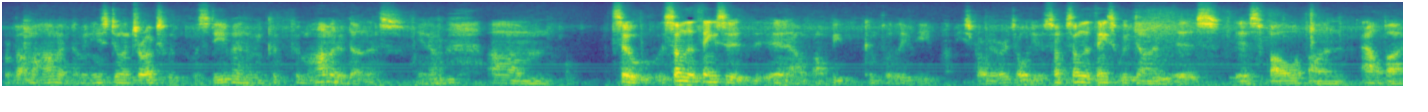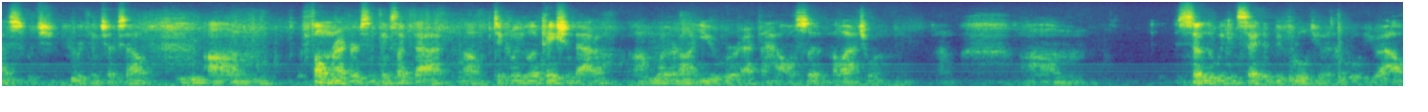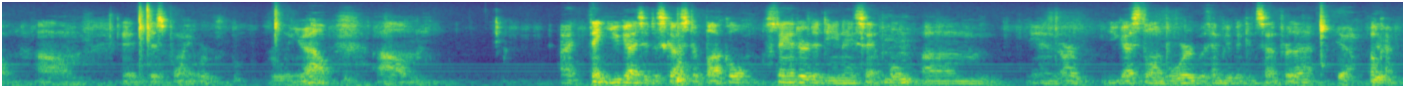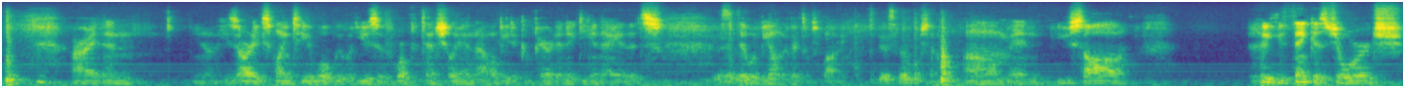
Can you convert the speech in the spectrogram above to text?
What about Muhammad? I mean, he's doing drugs with, with Steven. I mean, could, could Muhammad have done this? You know." Um, so some of the things that, and I'll, I'll be completely, he's probably already told you, some, some of the things that we've done is, is follow up on alibis, which everything checks out. Mhm. Um, phone records and things like that, um, particularly location data, um, whether or not you were at the house at Alachua. Um, so that we can say that we've ruled you in or ruled you out. Um, and at this point, we're ruling you out. Um, I think you guys had discussed a buccal standard, a DNA sample. Mhm. Um, and are you guys still on board with him giving consent for that? Yeah. Okay. All right, and, you know, he's already explained to you what we would use it for potentially, and that will be to compare it to any DNA that's, that would be on the victim's body. Yes, sir. So, um, and you saw who you think is George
